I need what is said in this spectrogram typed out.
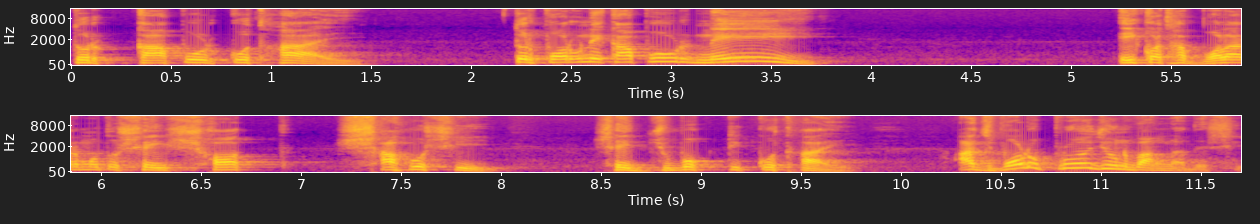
তোর কাপড় কোথায়? তোর পরনে কাপড় নেই? এই কথা বলার মতো সেই সৎ, সাহসী সেই যুবকটি কোথায়? আজ বড় প্রয়োজন বাংলাদেশে।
